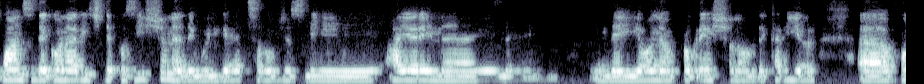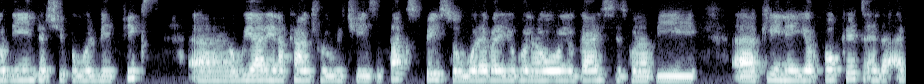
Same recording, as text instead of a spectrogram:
once they're gonna reach the position, and they will get obviously higher in uh, in, in the own progression of the career. Uh, for the internship, will be fixed. Uh, we are in a country which is tax free, so whatever you're gonna own, guys, is gonna be uh, clean in your pocket. And I,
